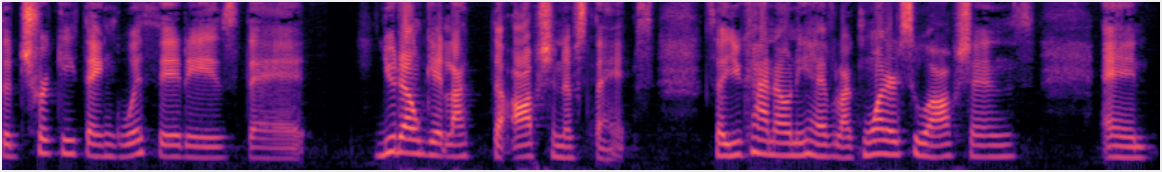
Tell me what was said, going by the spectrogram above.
the tricky thing with it is that you don't get like the option of stamps. So you kind of only have like one or two options and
